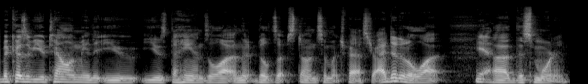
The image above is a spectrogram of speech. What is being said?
because of you telling me that you use the hands a lot and that it builds up stun so much faster. I did it a lot Yeah. uh, this morning.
